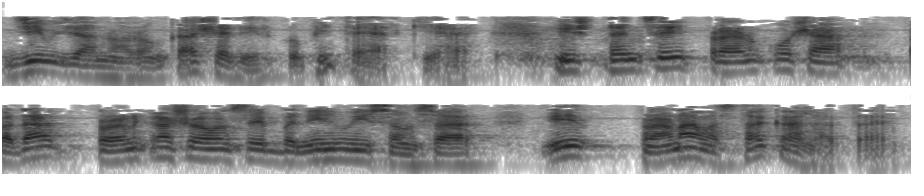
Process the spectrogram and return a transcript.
जीव जानवरों का शरीर को भी तैयार किया है। इस ढंग से प्राणकोशा पदार्थ प्राणकाशाओं से बनी हुई संसार, ये प्राणावस्था कहलाता है।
